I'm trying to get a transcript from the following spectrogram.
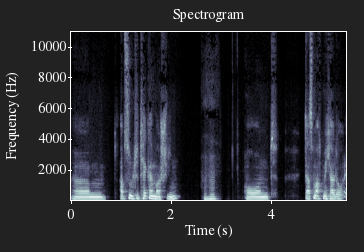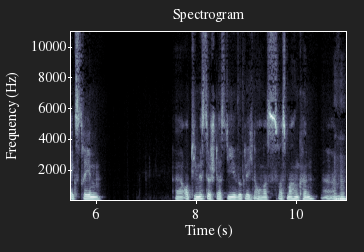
Ähm, absolute Tackle-Maschinen. Mhm. Und das macht mich halt auch extrem äh, optimistisch, dass die wirklich noch was, was machen können. Ähm, mhm.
